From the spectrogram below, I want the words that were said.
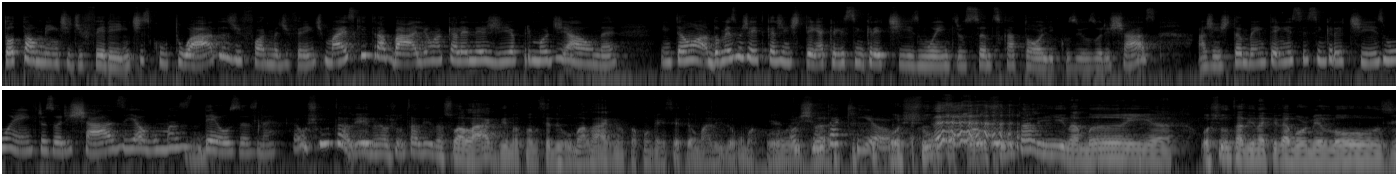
totalmente diferentes, cultuadas de forma diferente, mas que trabalham aquela energia primordial, né? Então, do mesmo jeito que a gente tem aquele sincretismo entre os santos católicos e os orixás, a gente também tem esse sincretismo entre os orixás e algumas hum. deusas, né? É, o Xun tá ali, né? O Xun tá ali na sua lágrima, quando você derruba uma lágrima para convencer teu marido de alguma coisa. O Xun tá aqui, ó. O Xun tá, tá ali, na manha. O Xun tá ali naquele amor meloso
